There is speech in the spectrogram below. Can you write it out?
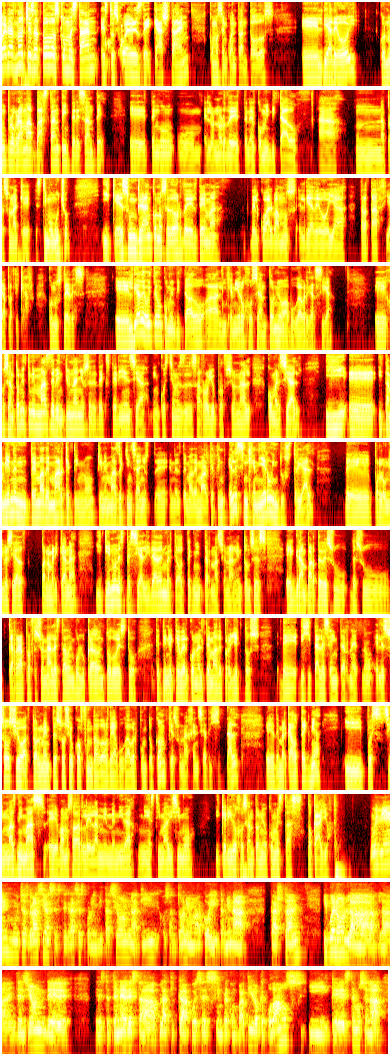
Buenas noches a todos, ¿cómo están? Esto es jueves de Cash Time, ¿cómo se encuentran todos? El día de hoy, con un programa bastante interesante, eh, tengo el honor de tener como invitado a una persona que estimo mucho y que es un gran conocedor del tema del cual vamos el día de hoy a tratar y a platicar con ustedes. El día de hoy tengo como invitado al ingeniero José Antonio Abugaber García. Eh, José Antonio tiene más de 21 años de, experiencia en cuestiones de desarrollo profesional comercial eh, y, también en tema de marketing, ¿no? Tiene más de 15 años eh, en el tema de marketing. Él es ingeniero industrial por la Universidad Panamericana y tiene una especialidad en mercadotecnia internacional. Entonces, eh, gran parte de su, de su carrera profesional ha estado involucrado en todo esto que tiene que ver con el tema de proyectos de digitales e internet, ¿no? Él es socio, actualmente socio cofundador de abugaber.com, que es una agencia digital eh, de mercadotecnia. Y pues sin más ni más, eh, vamos a darle la bienvenida, mi estimadísimo y querido José Antonio, ¿cómo estás? Tocayo. Muy bien, muchas gracias. Este, gracias por la invitación a ti, José Antonio, Marco, y también a Cash Time. Y bueno, la, intención de este, tener esta plática, pues es siempre compartir lo que podamos y que estemos en la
